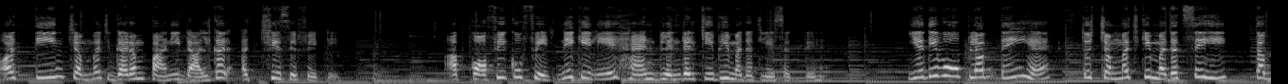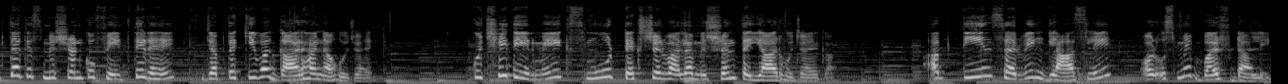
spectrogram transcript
और तीन चम्मच गर्म पानी डालकर अच्छे से फेंटे। आप कॉफ़ी को फेंटने के लिए हैंड ब्लेंडर की भी मदद ले सकते हैं। यदि वो उपलब्ध नहीं है तो चम्मच की मदद से ही तब तक इस मिश्रण को फेंटते रहे जब तक कि वह गाढ़ा ना हो जाए। कुछ ही देर में एक स्मूथ टेक्सचर वाला मिश्रण तैयार हो जाएगा। अब तीन सर्विंग ग्लास ले और उसमें बर्फ़ डालें।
